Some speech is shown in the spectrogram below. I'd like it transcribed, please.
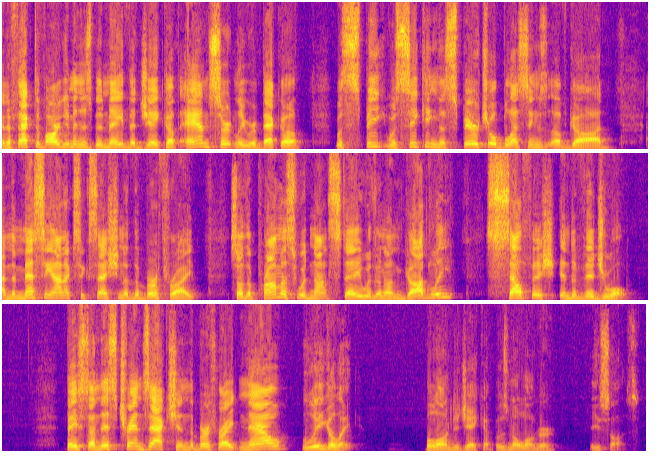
An effective argument has been made that Jacob and certainly Rebekah was, speak, was seeking the spiritual blessings of God and the messianic succession of the birthright, so the promise would not stay with an ungodly, selfish individual. Based on this transaction, the birthright now legally belonged to Jacob. It was no longer Esau's.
